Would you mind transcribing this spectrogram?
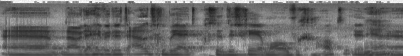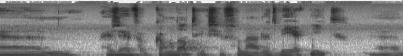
Nou, daar hebben we het uitgebreid achter de schermen over gehad. En, Ja? Hij zei van, kan dat? Ik zeg van, nou, dat werkt niet. Ehm,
